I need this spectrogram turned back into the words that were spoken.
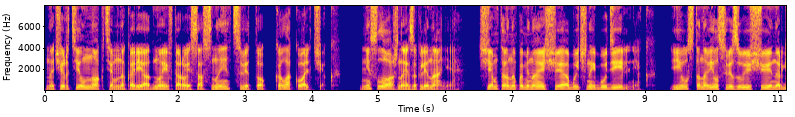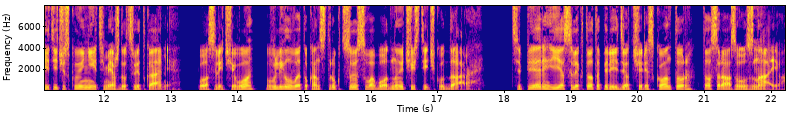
начертил ногтем на коре одной и второй сосны цветок-колокольчик. Несложное заклинание, чем-то напоминающее обычный будильник, и установил связующую энергетическую нить между цветками, после чего влил в эту конструкцию свободную частичку дара. Теперь, если кто-то перейдет через контур, то сразу узнаю.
